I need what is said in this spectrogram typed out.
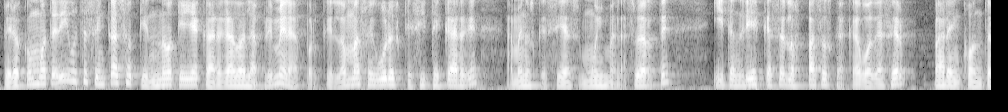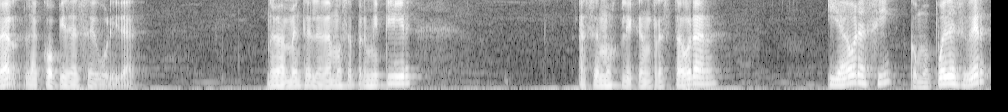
Pero como te digo, este es en caso que no te haya cargado a la primera, porque lo más seguro es que sí te cargue, a menos que seas muy mala suerte, y tendrías que hacer los pasos que acabo de hacer para encontrar la copia de seguridad. Nuevamente le damos a permitir, hacemos clic en restaurar, y ahora sí, como puedes ver,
